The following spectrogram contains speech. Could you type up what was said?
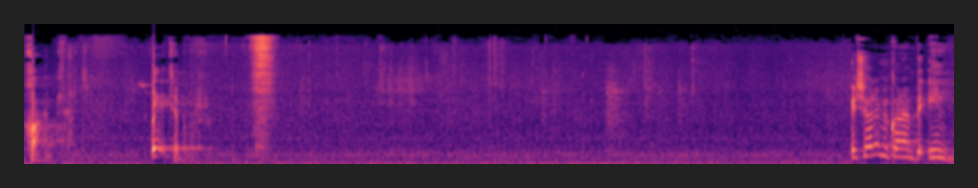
خواهم کرد. اعتبار. اشاره می‌کنم به این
